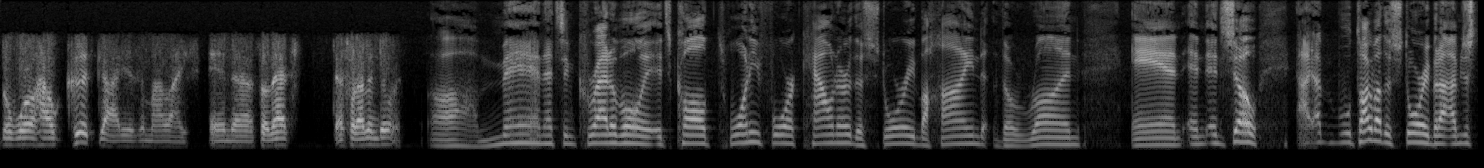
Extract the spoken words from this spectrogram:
the world how good God is in my life, and uh, so that's that's what I've been doing. Oh man, that's incredible! It's called Twenty Four Counter: The Story Behind the Run, and and and so I, I, we'll talk about the story, but I'm just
